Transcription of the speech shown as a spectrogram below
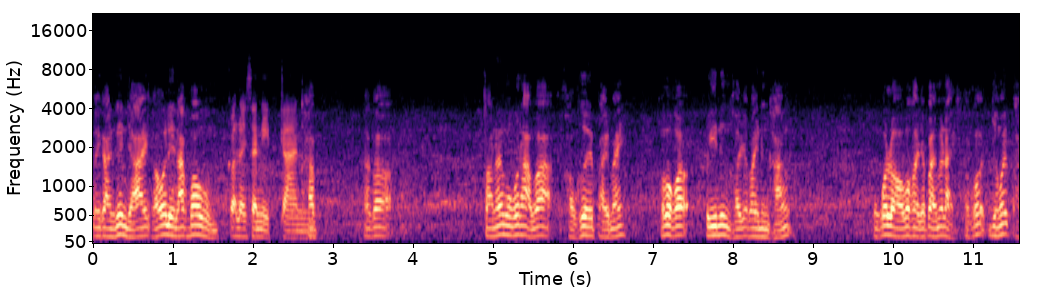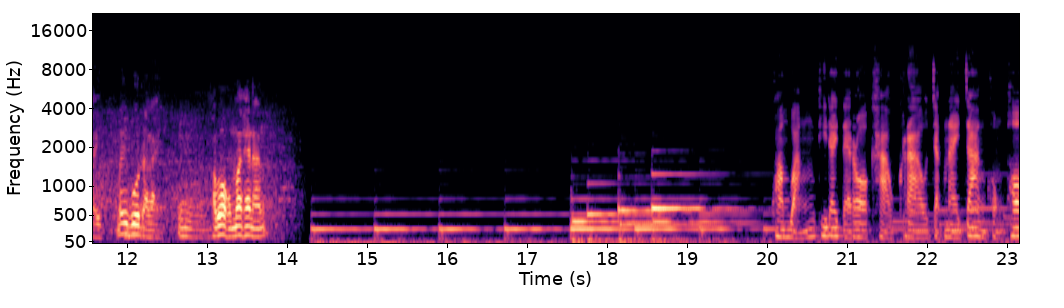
ในการเคลื่อนย้าย เขาก็เลยรักพ่อผมก็เลยสนิทกันครับ แล้วก็ ตอนนั้นผมก็ถามว่าเขาเคยไปไหมเขาบอกว่าปีหนึ่งเขาจะไปหนึ่งครั้ง ผมก็รอว่าเขาจะไปเมื่อไหร่เขาก็ยังไม่ไปไม่พูดอะไร อืมเขาบอกผมมาแค่นั้น หวังที่ได้แต่รอข่าวคราวจากนายจ้างของพ่อ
